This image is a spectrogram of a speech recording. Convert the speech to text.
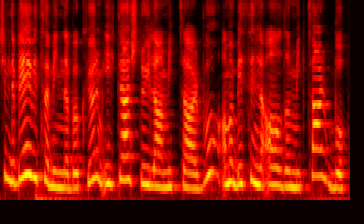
Şimdi B vitaminine bakıyorum. İhtiyaç duyulan miktar bu ama besinle aldığım miktar bu.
